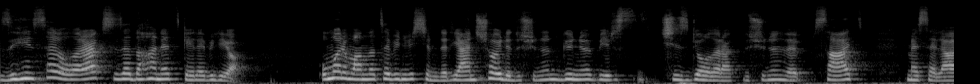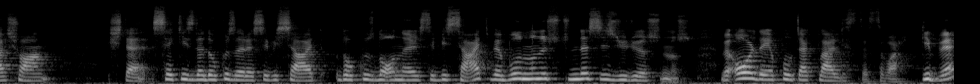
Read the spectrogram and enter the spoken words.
zihinsel olarak size daha net gelebiliyor. Umarım anlatabilmişimdir. Yani şöyle düşünün, günü bir çizgi olarak düşünün ve saat mesela şu an işte 8 ile 9 arası bir saat, 9 ile 10 arası bir saat ve bunun üstünde siz yürüyorsunuz ve orada yapılacaklar listesi var gibi.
